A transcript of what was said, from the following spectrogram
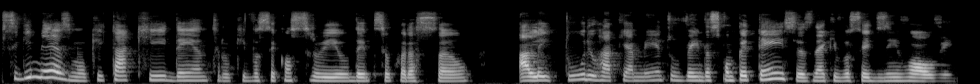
seguir mesmo o que está aqui dentro, que você construiu dentro do seu coração. A leitura e o hackeamento vêm das competências né, que você desenvolve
